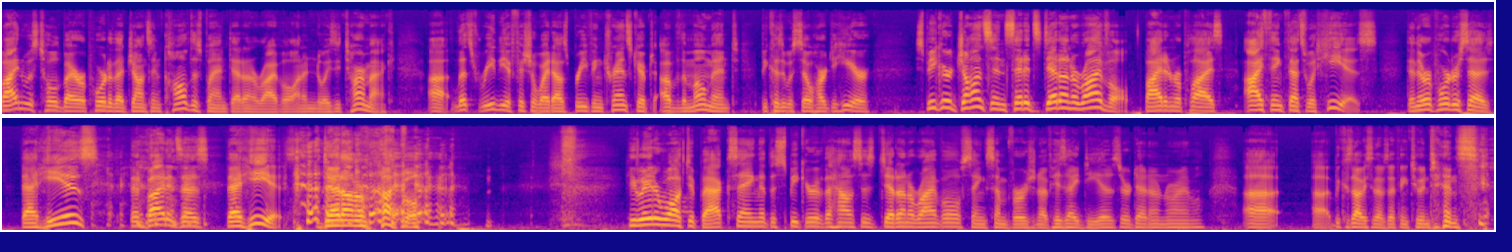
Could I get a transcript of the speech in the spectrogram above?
Biden was told by a reporter that Johnson called his plan dead on arrival on a noisy tarmac. Uh, let's read the official White House briefing transcript of the moment because it was so hard to hear. Speaker Johnson said it's dead on arrival. Biden replies, I think that's what he is. Then the reporter says, That he is? Then Biden says, That he is. Dead on arrival. He later walked it back, saying that the Speaker of the House is dead on arrival, saying some version of his ideas are dead on arrival. Uh, uh, because obviously that was, I think, too intense.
